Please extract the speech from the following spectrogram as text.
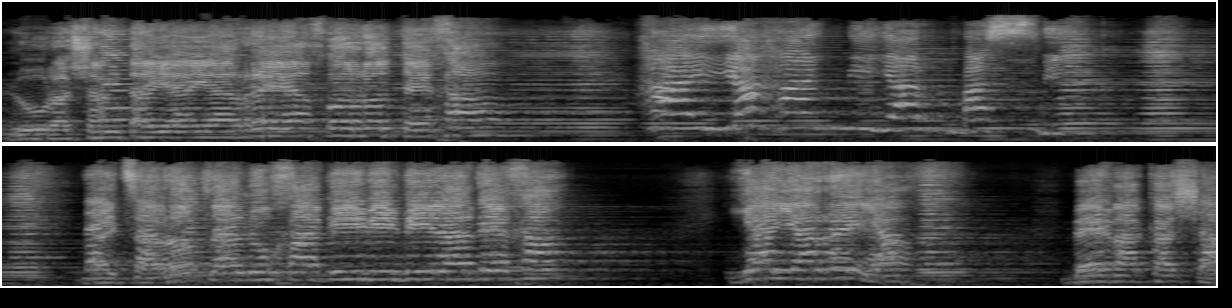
לו רשמת יא ירח קורותיך, היה הנייר מסמיק. די צרות לנו חביבי בלעדיך. יא ירח, בבקשה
